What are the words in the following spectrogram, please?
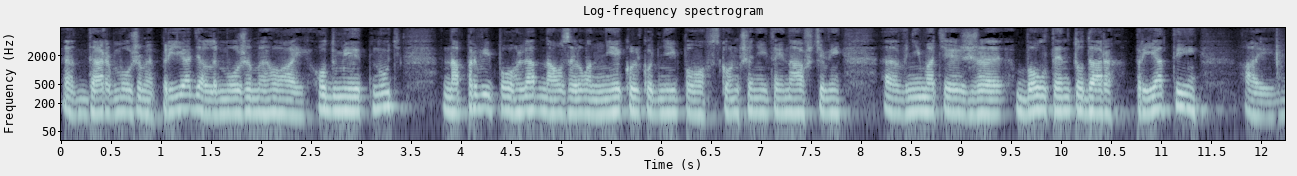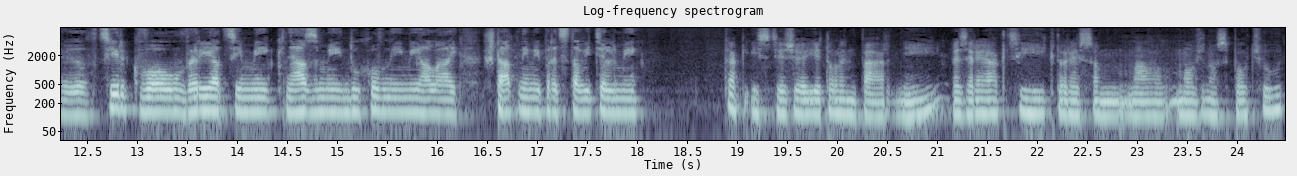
Dar môžeme prijať, ale môžeme ho aj odmietnúť. Na prvý pohľad, naozaj len niekoľko dní po skončení tej návštevy, e, vnímate, že bol tento dar prijatý? aj e, církvou, veriacimi, kňazmi, duchovnými, ale aj štátnymi predstaviteľmi? Tak isté, že je to len pár dní z reakcií, ktoré som mal možnosť počuť.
